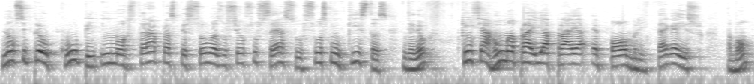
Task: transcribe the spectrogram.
não se preocupe em mostrar para as pessoas o seu sucesso, suas conquistas, entendeu? Quem se arruma para ir à praia é pobre, pega isso, tá bom?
